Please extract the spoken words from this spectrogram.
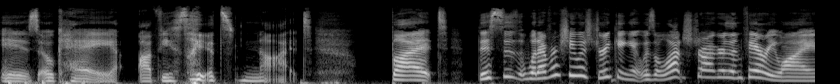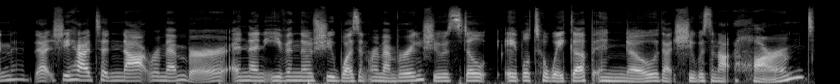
is okay. Obviously, it's not. But this is whatever she was drinking, it was a lot stronger than fairy wine that she had to not remember. And then, even though she wasn't remembering, she was still able to wake up and know that she was not harmed.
